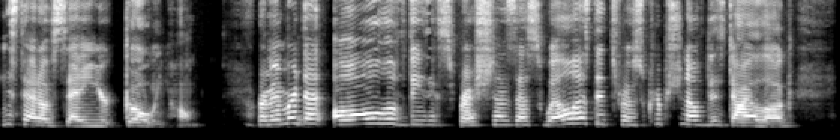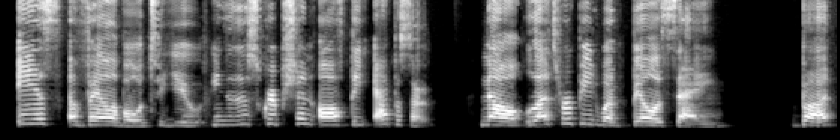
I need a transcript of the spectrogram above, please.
instead of saying you're going home. Remember that all of these expressions, as well as the transcription of this dialogue, is available to you in the description of the episode. Now, let's repeat what Bill is saying. But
